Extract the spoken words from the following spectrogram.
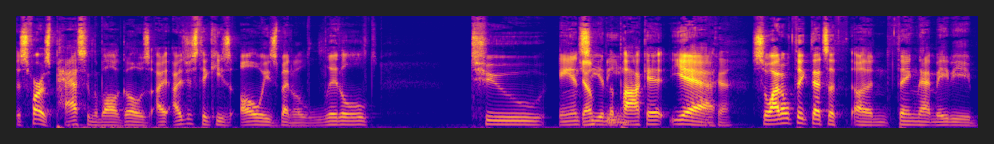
as far as passing the ball goes, I, I just think he's always been a little too antsy in the pocket. Yeah. Okay. So I don't think that's a, a thing that maybe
